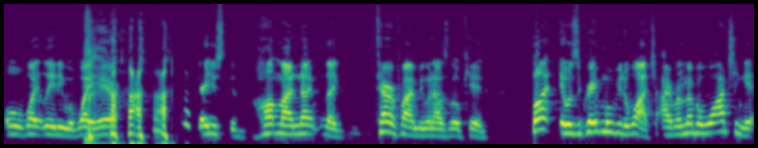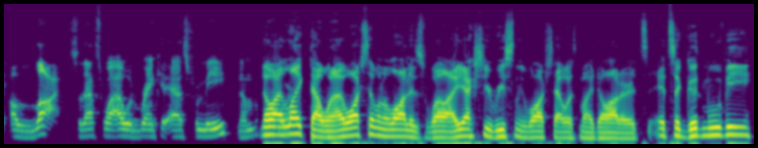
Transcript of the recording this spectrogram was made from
old white lady with white hair. that used to haunt my night, like terrify me when I was a little kid. But it was a great movie to watch. I remember watching it a lot, so that's why I would rank it as for me number. no, I like that one. I watched that one a lot as well. I actually recently watched that with my daughter. It's it's a good movie.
